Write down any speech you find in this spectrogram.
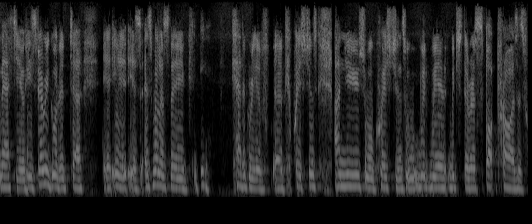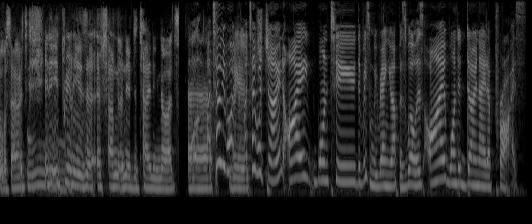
Matthew, he's very good at uh, i- i- is as well as the category of uh, questions, unusual questions, where, which there are spot prizes for. So it, it, it really is a, a fun and entertaining night. Well, Uh, I tell you what, I tell you what, Joan. I want to. The reason we rang you up as well is I want to donate a prize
